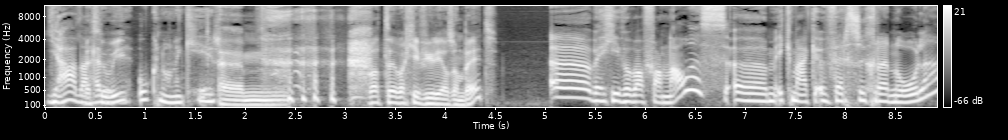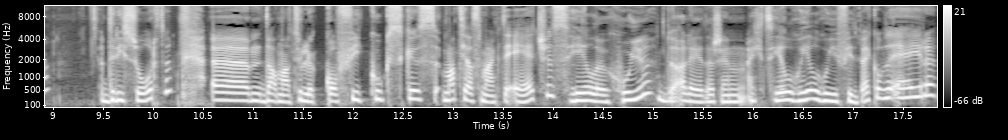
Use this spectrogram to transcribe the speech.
ja dat hebben Louis? we ook nog een keer. Ehm, wat, eh, wat geven jullie als ontbijt? Eh, wij geven wat van alles. Ehm, ik maak verse granola. Drie soorten. Ehm, dan natuurlijk koffiekoekjes. Matthias maakt de eitjes. Hele goeie. De, allee, er zijn echt heel, heel goede feedback op de eieren.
